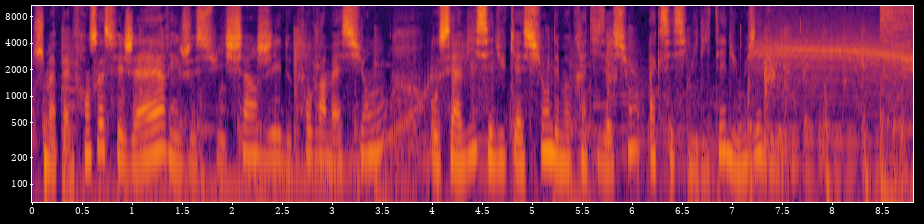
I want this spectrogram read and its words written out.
Je m'appelle Françoise Fégère et je suis chargée de programmation au service éducation, démocratisation, accessibilité du musée du Louvre.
